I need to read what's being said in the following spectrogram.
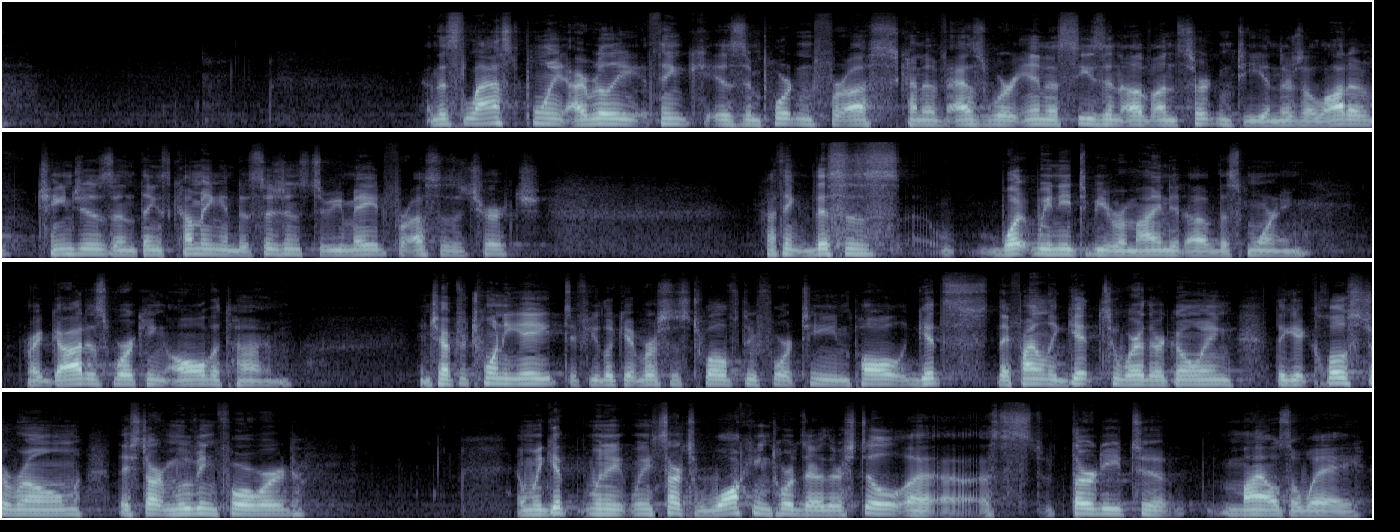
And this last point I really think is important for us, kind of as we're in a season of uncertainty, and there's a lot of changes and things coming and decisions to be made for us as a church. I think this is what we need to be reminded of this morning. Right? God is working all the time. In chapter 28, if you look at verses 12 through 14, Paul gets, they finally get to where they're going. They get close to Rome. They start moving forward. And we get, when he, when he starts walking towards there, they're still uh, uh 30 to miles away.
